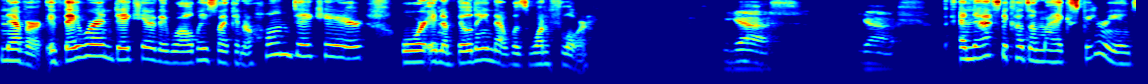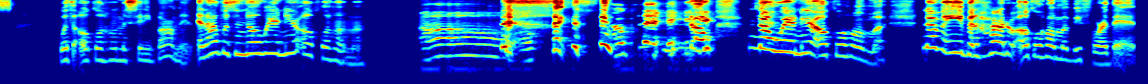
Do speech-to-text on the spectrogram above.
never. If they were in daycare, they were always like in a home daycare or in a building that was one floor. Yes yes And that's because of my experience with Oklahoma City bombing. And I was nowhere near Oklahoma. oh okay, okay. no, nowhere near Oklahoma. Never even heard of Oklahoma before then.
